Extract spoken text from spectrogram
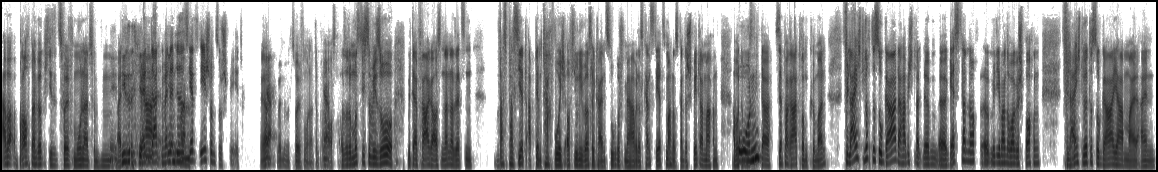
aber braucht man wirklich diese zwölf Monate? Hm, nee, dieses Jahr. Wenn, dann, wenn dann ist es jetzt eh schon zu spät. Ja, ja. wenn du zwölf Monate brauchst. Ja. Also du musst dich sowieso mit der Frage auseinandersetzen, was passiert ab dem Tag, wo ich auf Universal keinen Zugriff mehr habe. Das kannst du jetzt machen, das kannst du später machen, aber du und? musst dich da separat drum kümmern. Vielleicht wird es sogar, da habe ich ähm, äh, gestern noch äh, mit jemandem drüber gesprochen, vielleicht wird es sogar ja mal ein,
